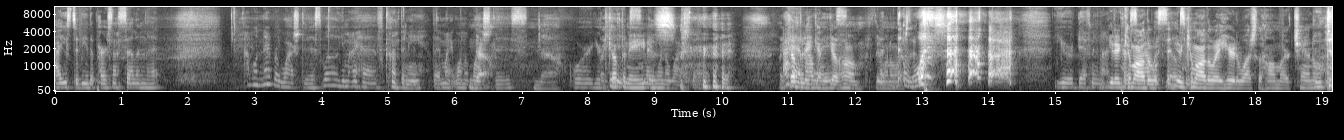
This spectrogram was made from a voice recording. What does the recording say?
I used to be the person selling that. I will never watch this. Well, you might have company that might want to watch No. this, no, or your My kids company may is- want to watch that. my I company my can go home if they want to watch that. What? You're definitely not. You didn't come all the way. You didn't to. come all the way here to watch the Hallmark Channel. Get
